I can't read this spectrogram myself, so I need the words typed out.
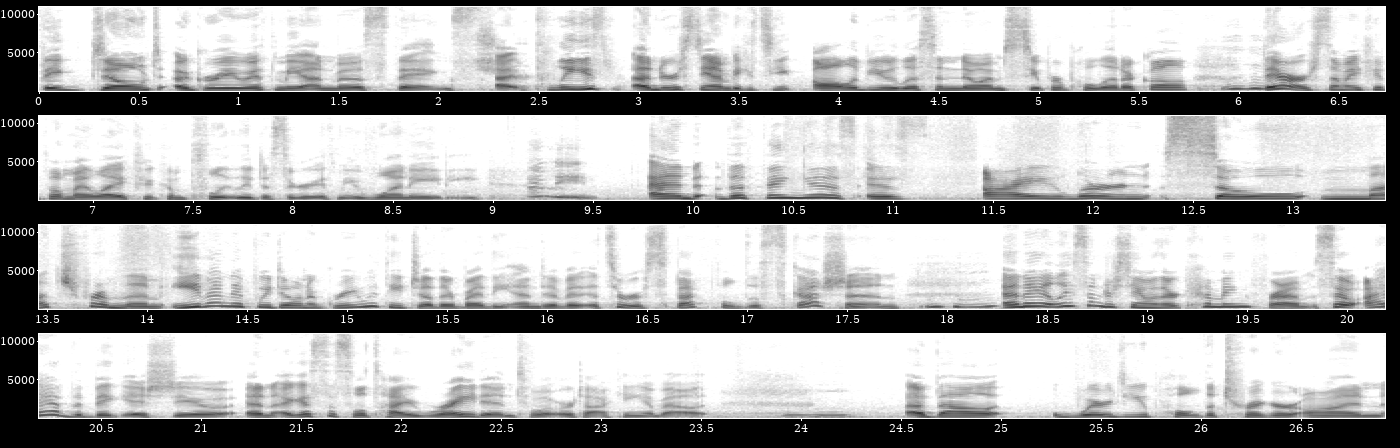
They don't agree with me on most things. Uh, please understand because you, all of you listen know I'm super political. There are so many people in my life who completely disagree with me. 180. I mean, And the thing is, is I learn so much from them, even if we don't agree with each other by the end of it. It's a respectful discussion, mm-hmm. and I at least understand where they're coming from. So I have the big issue, and I guess this will tie right into what we're talking about mm-hmm. about where do you pull the trigger on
